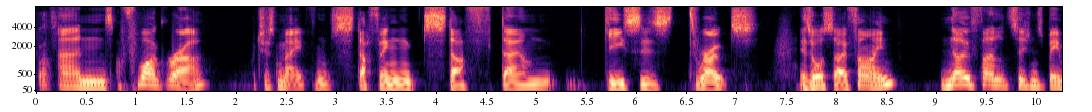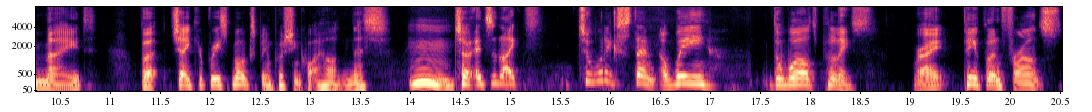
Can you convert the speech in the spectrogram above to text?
What? and foie gras, which is made from stuffing stuff down geese's throats, is also fine. No final decision's been made, but Jacob Rees-Mogg's been pushing quite hard on this. Hmm. So it's like, to what extent are we the world's police, right? People in France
